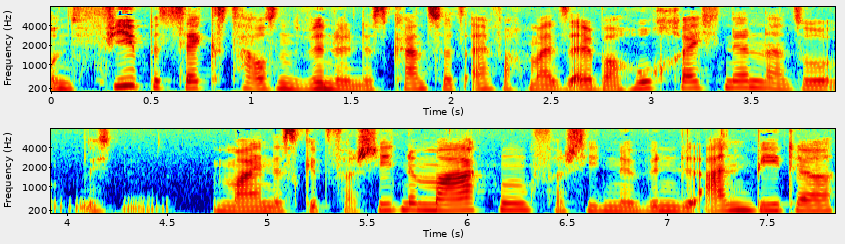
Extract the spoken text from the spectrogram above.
Und 4.000 bis 6.000 Windeln, das kannst du jetzt einfach mal selber hochrechnen. Also ich meine, es gibt verschiedene Marken, verschiedene Windelanbieter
